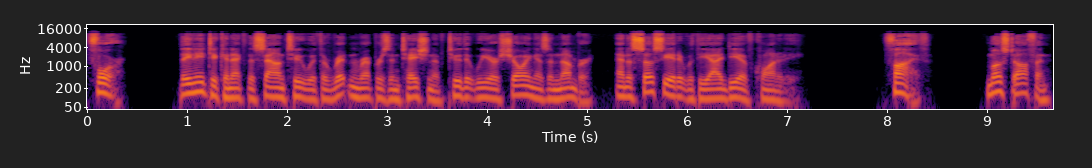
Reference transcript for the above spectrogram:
4. They need to connect the sound 2 with the written representation of 2 that we are showing as a number, and associate it with the idea of quantity. 5. Most often,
